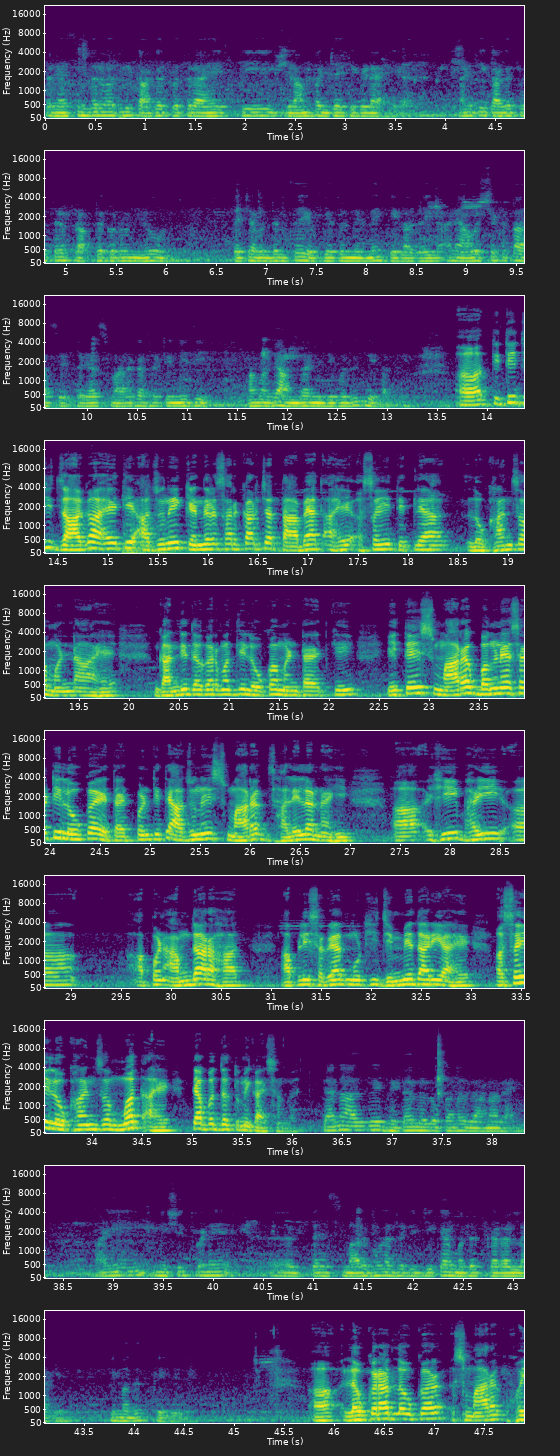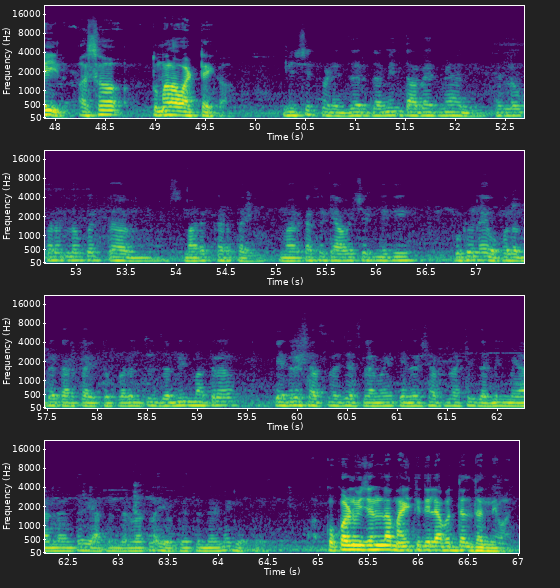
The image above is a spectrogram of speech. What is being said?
तर ह्या संदर्भातली कागदपत्रं आहेत ती ग्रामपंचायतीकडे आहेत. आणि ती कागदपत्रं प्राप्त करून घेऊन त्याच्याबद्दलचा योग्य तो निर्णय केला जाईल. आणि आवश्यकता असेल तर या स्मारकासाठी निधी हा माझ्या आमदार निधीमधून दिला जाईल. तिथे जी जागा आहे ती अजूनही केंद्र सरकारच्या ताब्यात आहे असंही तिथल्या लोकांचं म्हणणं आहे. गांधीनगरमधली लोकं म्हणत आहेत की इथे स्मारक बघण्यासाठी लोकं येत आहेत पण तिथे अजूनही स्मारक झालेलं नाही. ही भाई आपण आमदार आहात आपली सगळ्यात मोठी जिम्मेदारी आहे असंही लोकांचं मत आहे त्याबद्दल तुम्ही काय सांगाल? त्यांना आज मी भेटायला लोकांना जाणार आहे आणि निश्चितपणे त्या स्मारक होण्यासाठी जी काय मदत करायला लागेल ती मदत केली जाईल लवकरात लवकर स्मारक होईल असं तुम्हाला वाटतंय का? निश्चितपणे जर जमीन ताब्यात मिळाली तर लवकरात लवकर स्मारक करता येईल. स्मारकासाठी आवश्यक निधी कुठूनही उपलब्ध करता येतो परंतु जमीन मात्र केंद्र शासनाची असल्यामुळे केंद्र शासनाची जमीन मिळाल्यानंतर या संदर्भातला योग्य तो निर्णय घेता येईल. कोकण विजनला माहिती दिल्याबद्दल धन्यवाद.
